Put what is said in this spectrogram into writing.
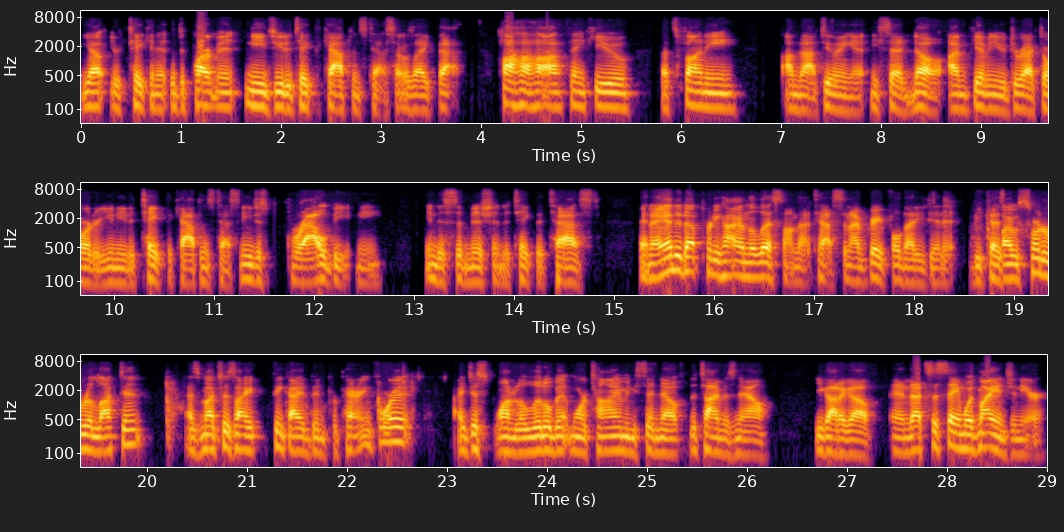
Yep, you're taking it. The department needs you to take the captain's test. I was like, that, ha ha ha, thank you. That's funny. I'm not doing it. And he said, No, I'm giving you a direct order. You need to take the captain's test. And he just browbeat me into submission to take the test. And I ended up pretty high on the list on that test. And I'm grateful that he did it because I was sort of reluctant as much as I think I had been preparing for it. I just wanted a little bit more time. And he said, No, the time is now. You got to go. And that's the same with my engineer.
